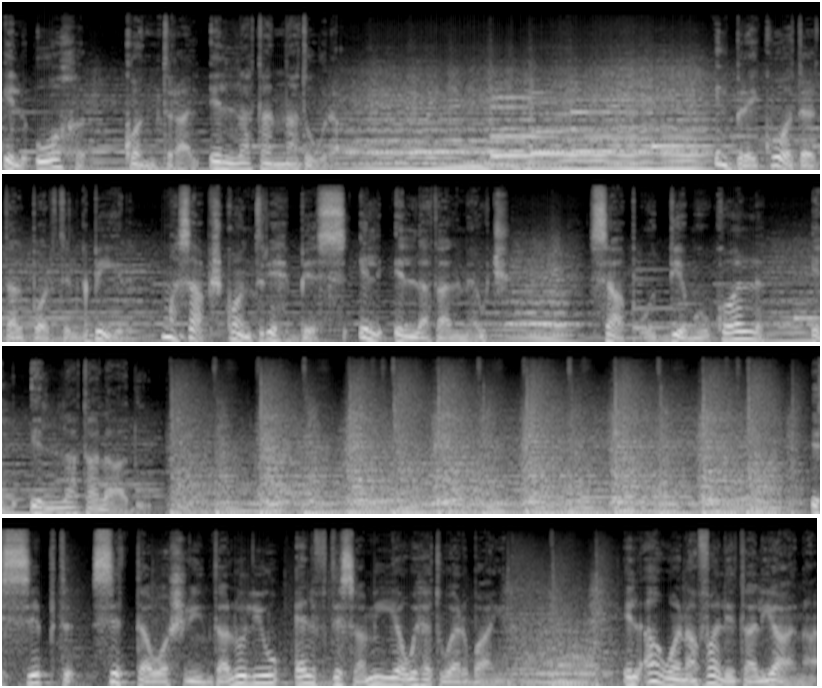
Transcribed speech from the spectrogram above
ilquh kontra l-qilla tan-natura. Il-breakwater tal-Port il-Kbir ma sabx kontrih biss il-qilla tal-mewġ, sab quddiemu wkoll il-qilla tal-għadu. Is-Sibt, 26 ta' Lulju 1941, il-qawwa navali Taljana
